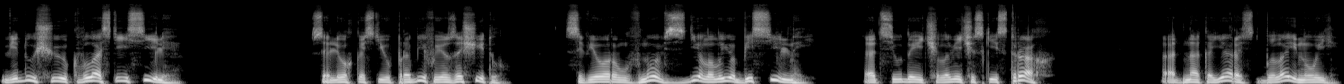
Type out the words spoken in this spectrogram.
ведущую к власти и силе. С легкостью пробив ее защиту, Сверл вновь сделал ее бессильной. Отсюда и человеческий страх. Однако ярость была иной,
